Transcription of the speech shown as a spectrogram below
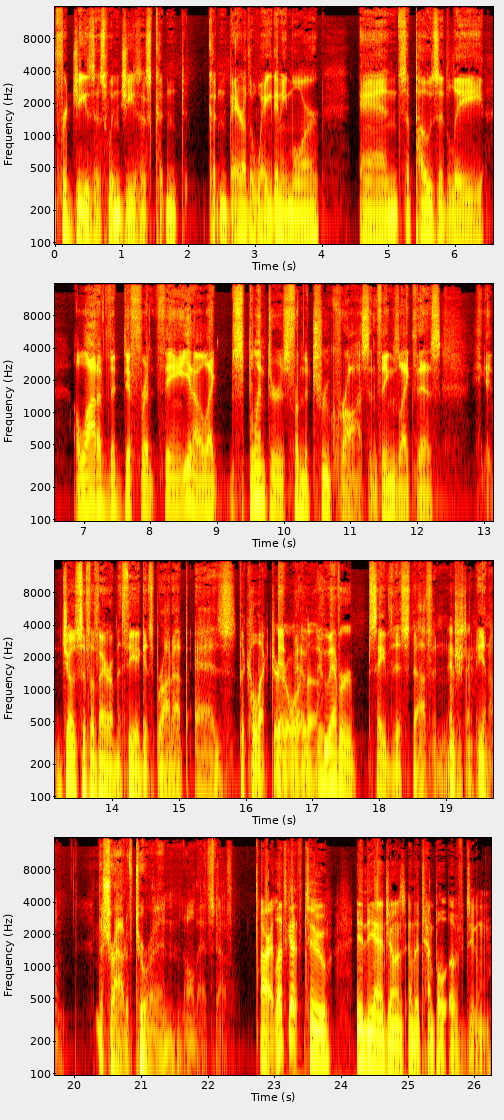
for Jesus when Jesus couldn't couldn't bear the weight anymore, and supposedly. A lot of the different thing, you know, like splinters from the true cross and things like this. Joseph of Arimathea gets brought up as the collector or uh, the whoever saved this stuff and Interesting. you know the shroud of Turin and all that stuff All right, let's get to Indiana Jones and the Temple of Doom.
